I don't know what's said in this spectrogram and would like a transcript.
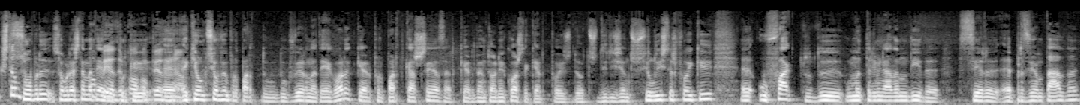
questão... sobre, sobre esta matéria. Oh Pedro, porque oh, oh Pedro, aquilo que se ouviu por parte do, do, Governo até agora, quer por parte de Carlos César, quer de António Costa, quer depois de outros dirigentes socialistas, foi que uh, o facto de uma determinada medida ser apresentada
